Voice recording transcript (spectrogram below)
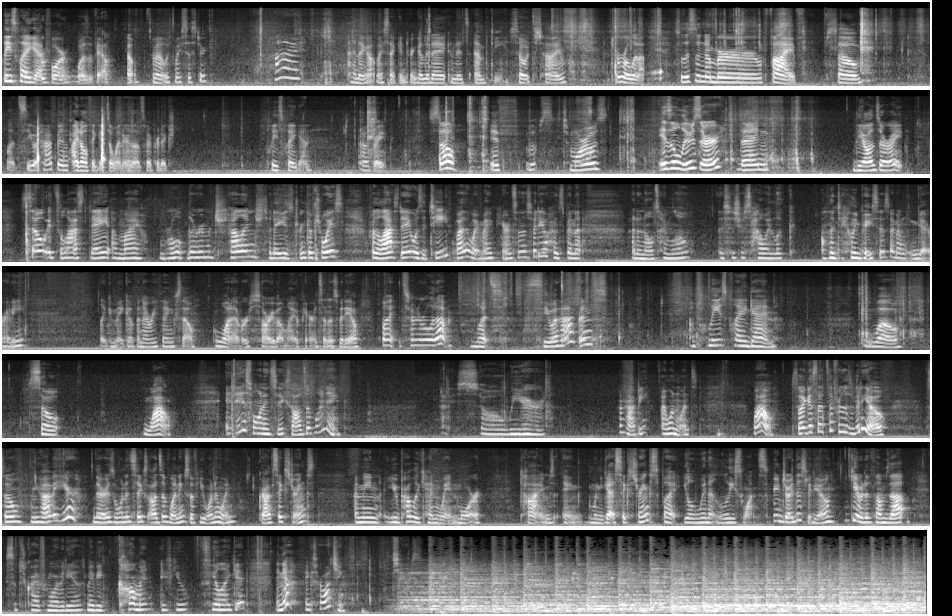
Please play again. Four was a fail. Oh, I'm out with my sister. Hi. And I got my second drink of the day and it's empty. So it's time to roll it up. So this is a number five. So let's see what happens. I don't think it's a winner. That's my prediction. Please play again. I was right. So if, whoops, tomorrow's is a loser, then the odds are right. So it's the last day of my roll the rim challenge. Today's drink of choice for the last day was a tea. By the way, my appearance in this video has been at an all-time low. This is just how I look on a daily basis. I don't get ready, like makeup and everything, so whatever. Sorry about my appearance in this video. But it's time to roll it up. Let's see what happens. Oh, please play again. Whoa. So, wow. It is 1 in 6 odds of winning. That is so weird. I'm happy. I won once. Wow. So I guess that's it for this video. So you have it here. There is 1 in 6 odds of winning, so if you want to win, grab 6 drinks. I mean, you probably can win more times and when you get 6 drinks, but you'll win at least once. If you enjoyed this video, give it a thumbs up, subscribe for more videos, maybe comment if you feel like it. And yeah, thanks for watching. Cheers.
